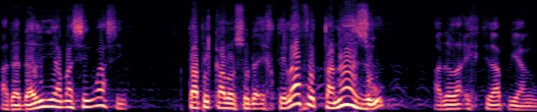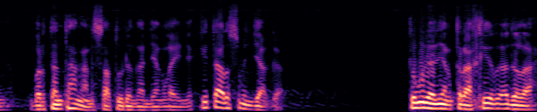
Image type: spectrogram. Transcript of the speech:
ada dalilnya masing-masing tapi kalau sudah ikhtilafut tanazu adalah ikhtilaf yang bertentangan satu dengan yang lainnya. Kita harus menjaga. Kemudian yang terakhir adalah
